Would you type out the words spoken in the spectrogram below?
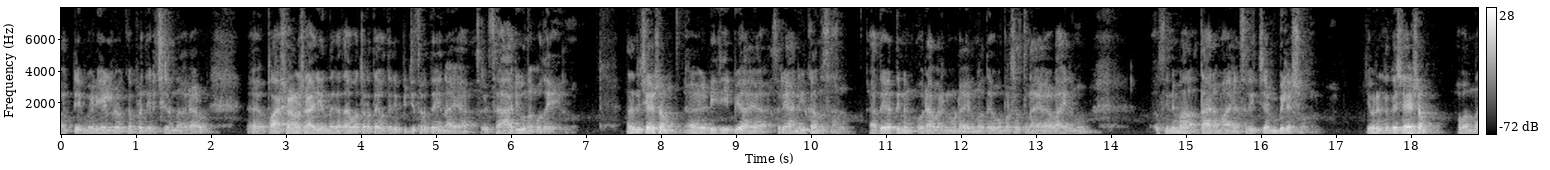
മറ്റ് മീഡിയയിലുമൊക്കെ പ്രചരിച്ചിരുന്ന ഒരാൾ പാഷാണ ഷാജി എന്ന കഥാപാത്രത്തെ അവതരിപ്പിച്ച് ശ്രദ്ധേയനായ ശ്രീ സാജു നവോദയായിരുന്നു. അതിനുശേഷം ഡി ജി പി ആയ ശ്രീ അനിൽകാന്ത് സാർ അദ്ദേഹത്തിനും ഒരു അവരനുണ്ടായിരുന്നു അദ്ദേഹവും പ്രശസ്തനായ ആളായിരുന്നു. സിനിമ താരമായ ശ്രീ ചെമ്പിൽ അശോകൻ. ഇവർക്കൊക്കെ ശേഷം വന്ന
